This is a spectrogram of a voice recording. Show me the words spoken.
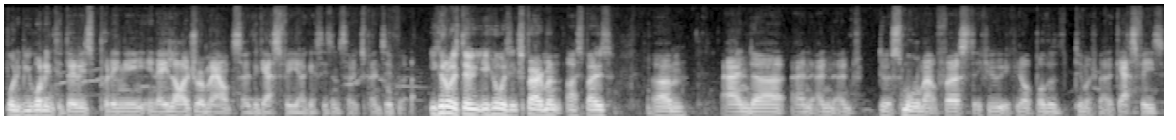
what you'd be wanting to do is putting in a larger amount, so the gas fee I guess isn't so expensive. You can always do you can always experiment, I suppose. Um, and, uh, and and and do a small amount first if you if you're not bothered too much about the gas fees.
